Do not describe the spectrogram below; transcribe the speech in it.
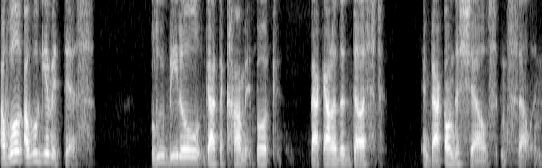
I will. I will give it this. Blue Beetle got the comic book back out of the dust and back on the shelves and selling.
